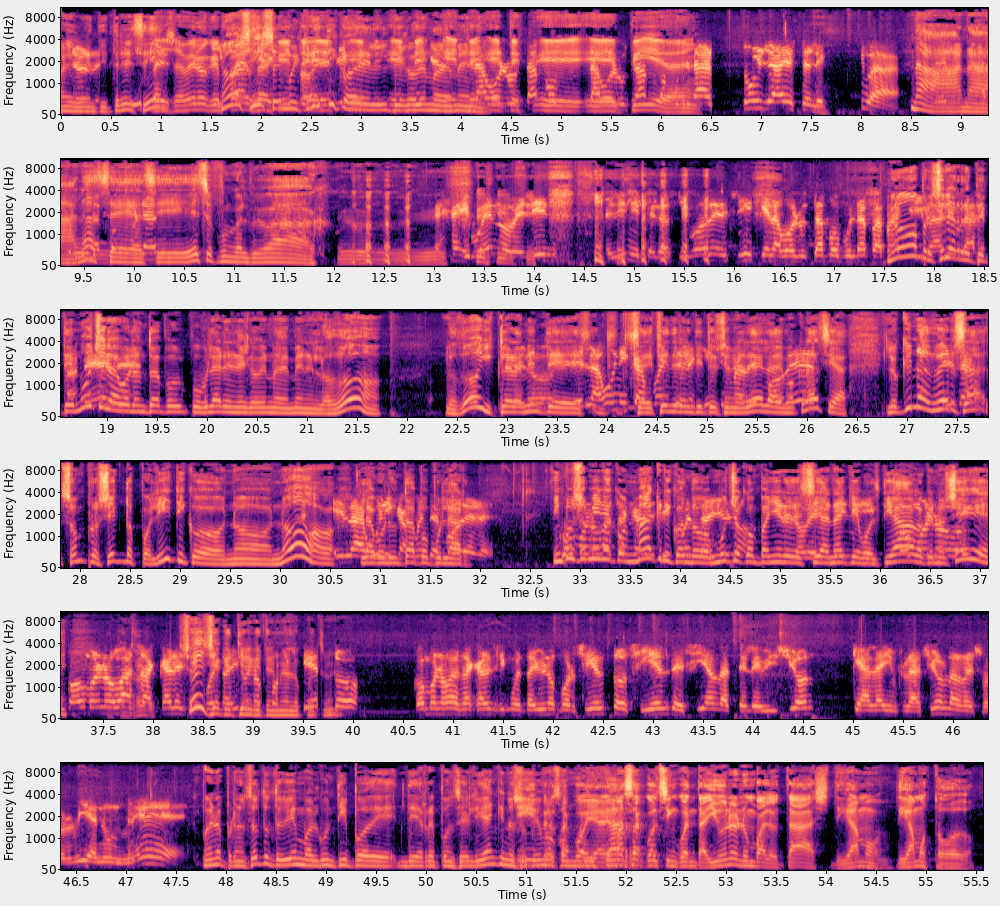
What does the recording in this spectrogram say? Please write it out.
el yo- 23, sí. Pero ¿sabés lo que no, pasa? sí, soy Que muy crítico del, del este- gobierno de este- Menem. La voluntad, eh, la voluntad popular tuya es selectiva. No, Eh, no, no sé así. Eso fue un golpe bajo. Y bueno, Belín, Belini, pero si vos decís que la voluntad popular para No, pero yo la respeté mucho la Menem. voluntad po- popular en el gobierno de Menem, los dos. Los dos, y claramente se defiende la institucionalidad de la poder. democracia. Lo que uno adversa son proyectos políticos, no no la, voluntad popular. poder. Incluso ¿Cómo no mire con Macri, cuando 51? muchos compañeros Pero decían hay que Belini, voltear, lo que ¿cómo no llegue. ¿Cómo no va a sacar el Yo decía que tiene que terminar los 51%? cuatro ¿Cómo no va a sacar el 51% si él decía en la televisión que a la inflación la resolvía en un mes? Bueno, pero nosotros tuvimos algún tipo de, de responsabilidad en que nos Sí, pero supimos sacó, y comunicar. además sacó el 51 en un balotage, digamos, digamos todo.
